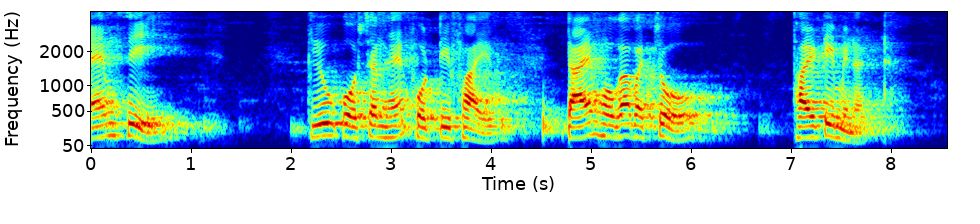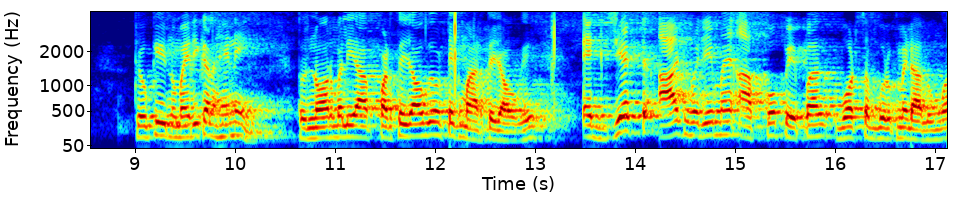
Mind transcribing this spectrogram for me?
एमसी क्यू क्वेश्चन है 45 टाइम होगा बच्चों 30 मिनट क्योंकि नोमेरिकल है नहीं तो नॉर्मली आप पढ़ते जाओगे और टिक मारते जाओगे। एग्जैक्ट आठ बजे मैं आपको पेपर व्हाट्सएप ग्रुप में डालूँगा।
